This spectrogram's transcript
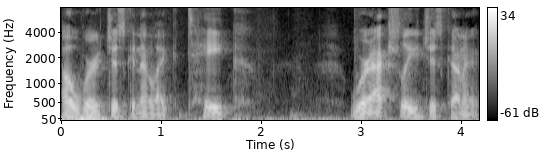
oh, we're just going to like take we're actually just gonna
